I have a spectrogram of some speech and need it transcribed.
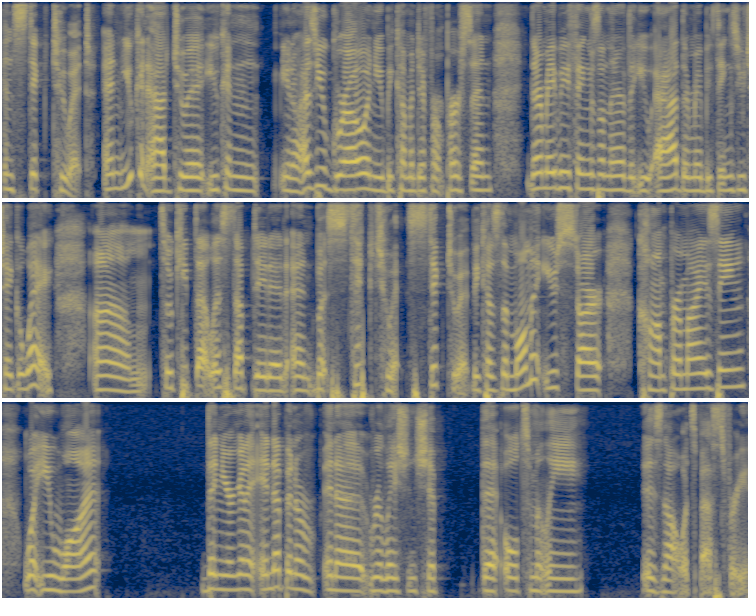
and stick to it. And you can add to it. You can, you know, as you grow and you become a different person, there may be things on there that you add, there may be things you take away. Um, so keep that list updated and but stick to it. Stick to it because the moment you start compromising what you want, then you're going to end up in a in a relationship that ultimately is not what's best for you.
